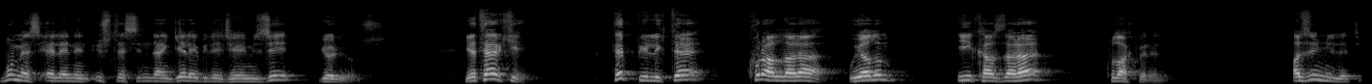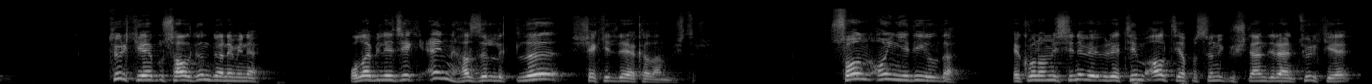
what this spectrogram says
bu meselenin üstesinden gelebileceğimizi görüyoruz. Yeter ki hep birlikte kurallara uyalım, ikazlara kulak verelim. Aziz milletim, Türkiye bu salgın dönemine olabilecek en hazırlıklı şekilde yakalanmıştır. Son 17 yılda ekonomisini ve üretim altyapısını güçlendiren Türkiye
